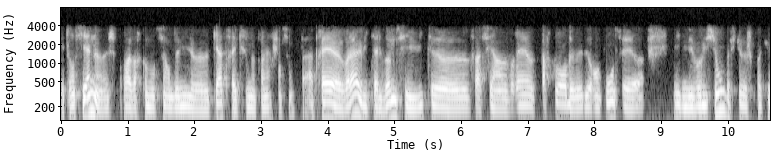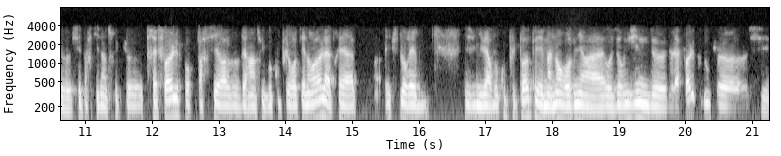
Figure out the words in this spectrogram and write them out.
est ancienne. Je pourrais avoir commencé en 2004 à écrire ma première chanson. Après, euh, voilà, huit albums, c'est huit. Euh, enfin, c'est un vrai parcours de, de rencontres et, euh, et d'une évolution parce que je crois que c'est parti d'un truc très folle pour partir vers un truc beaucoup plus rock'n'roll. Après, à explorer des univers beaucoup plus pop et maintenant revenir aux origines de, de, la folk. Donc, c'est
